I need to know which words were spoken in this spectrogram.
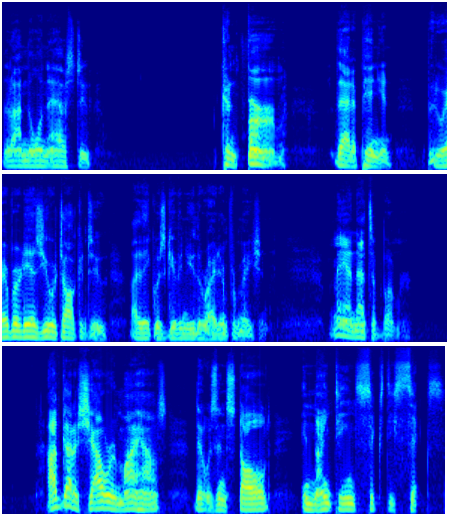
that I'm the one that has to confirm that opinion. But whoever it is you were talking to, I think was giving you the right information. Man, that's a bummer. I've got a shower in my house that was installed in 1966.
